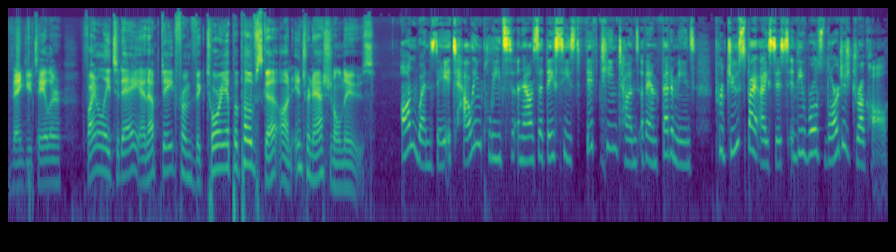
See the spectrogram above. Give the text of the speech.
Thank you, Taylor. Finally, today, an update from Victoria Popovska on international news. On Wednesday, Italian police announced that they seized 15 tons of amphetamines produced by ISIS in the world's largest drug haul.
